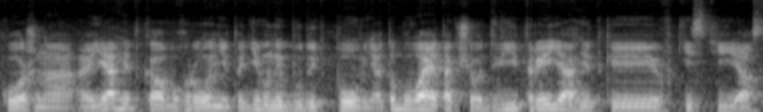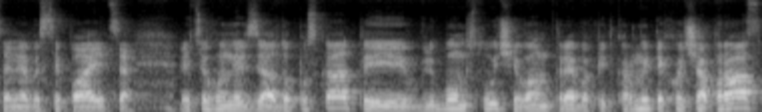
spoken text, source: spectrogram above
кожна ягідка в гроні, тоді вони будуть повні. А то буває так, що 2-3 ягідки в кісті, а остальне висипається. Е, Цього не можна допускати. В будь-якому випадку вам треба підкормити хоча б раз,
